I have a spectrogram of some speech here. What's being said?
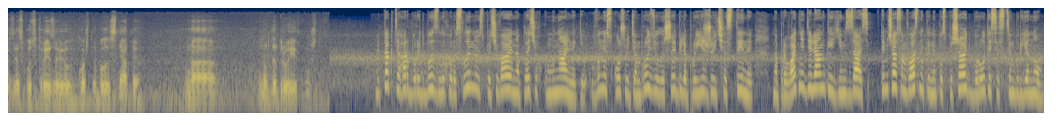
в зв'язку з кризою кошти були зняті на, ну, для других нужд. Відтак тягар боротьби з лихорослиною спочиває на плечах комунальників. Вони скошують амброзію лише біля проїжджої частини. На приватні ділянки їм зась. Тим часом власники не поспішають боротися з цим бур'яном.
